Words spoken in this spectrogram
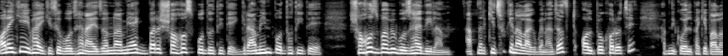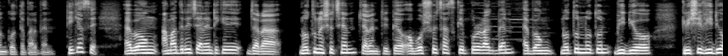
অনেকেই ভাই কিছু বোঝে না এই জন্য আমি একবারে সহজ পদ্ধতিতে, গ্রামীণ পদ্ধতিতে সহজভাবে বুঝাই দিলাম। আপনার কিছু কেনা লাগবে না জাস্ট অল্প খরচে আপনি কোয়েল পাখি পালন করতে পারবেন, ঠিক আছে? এবং আমাদের এই চ্যানেলটিকে যারা নতুন এসেছেন, চ্যানেলটিতে অবশ্যই সাবস্ক্রাইব করে রাখবেন এবং নতুন নতুন ভিডিও, কৃষি ভিডিও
